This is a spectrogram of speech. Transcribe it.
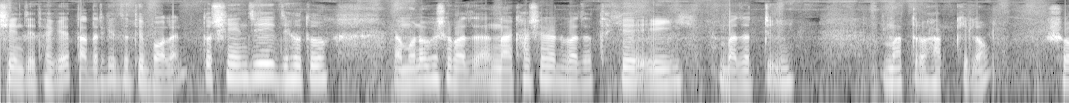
সিএনজি থাকে, তাদেরকে যদি বলেন। তো সিএনজি যেহেতু মনোঘোষা বাজার, না, খাসেরহাট বাজার থেকে এই বাজারটি মাত্র হাফ কিলো। সো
